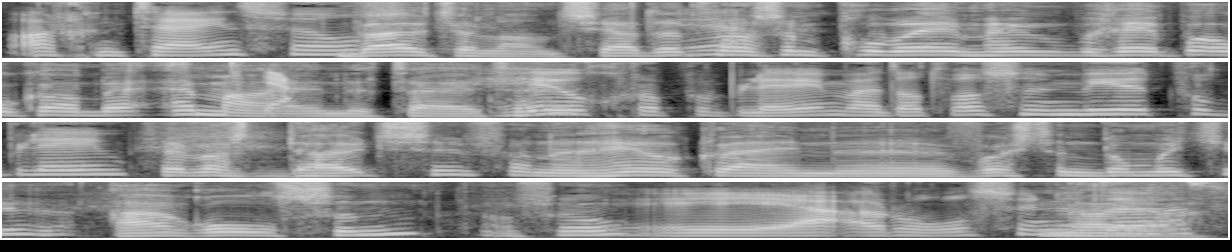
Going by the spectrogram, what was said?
Argentijns zelfs. Buitenlands, ja, dat Ja. was een probleem, heb ik begrepen, ook al bij Emma in de tijd. hè? Heel groot probleem, maar dat was een meer het probleem. Zij was Duitse, van een heel klein eh vorstendommetje, Arolsen of zo. Ja, Rols Nou inderdaad.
